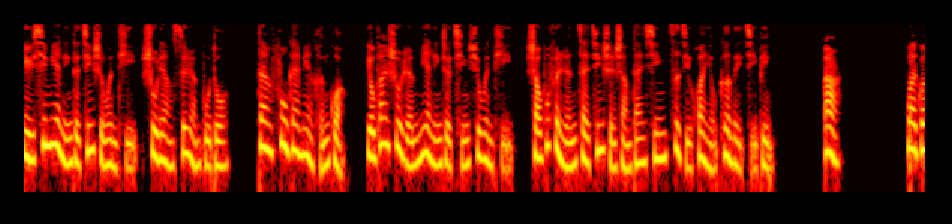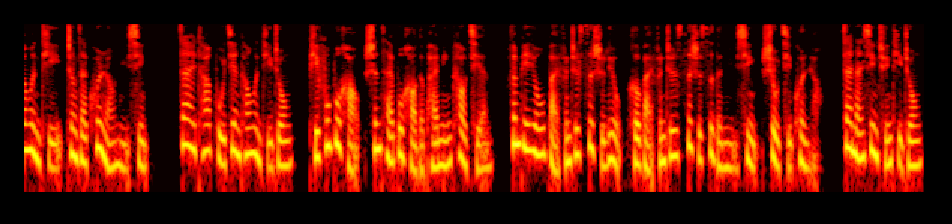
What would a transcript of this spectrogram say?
女性面临的精神问题数量虽然不多，但覆盖面很广。有半数人面临着情绪问题，少部分人在精神上担心自己患有各类疾病。二，外观问题正在困扰女性。在 TOP 健康问题中，皮肤不好、身材不好的排名靠前，分别有百分之四十六和百分之四十四的女性受其困扰。在男性群体中，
